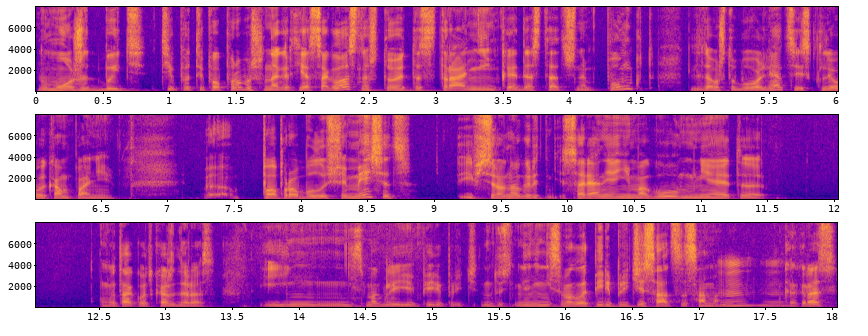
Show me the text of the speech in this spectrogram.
ну, может быть, типа, ты попробуешь? Она говорит, я согласна, что это странненький достаточно пункт для того, чтобы увольняться из клевой компании. Попробовал еще месяц, и все равно говорит, сорян, я не могу, мне это вот так вот каждый раз. И не смогли ее перепричесать. Ну, то есть не смогла перепричесаться сама. Mm-hmm. Как раз.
